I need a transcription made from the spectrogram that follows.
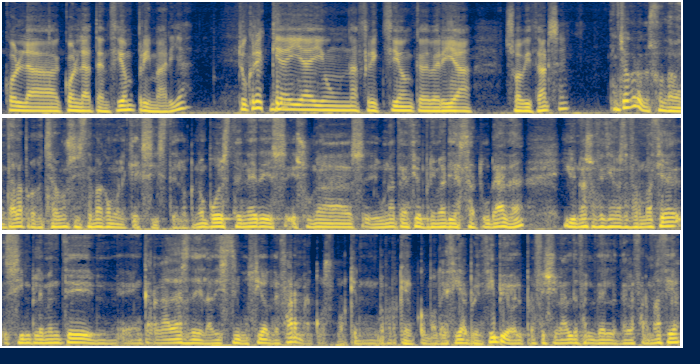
con, la, con la atención primaria, ¿tú crees que ahí hay una fricción que debería suavizarse? Yo creo que es fundamental aprovechar un sistema como el que existe. Lo que no puedes tener es, una atención primaria saturada y unas oficinas de farmacia simplemente encargadas de la distribución de fármacos, porque, porque como decía al principio, el profesional de, la farmacia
